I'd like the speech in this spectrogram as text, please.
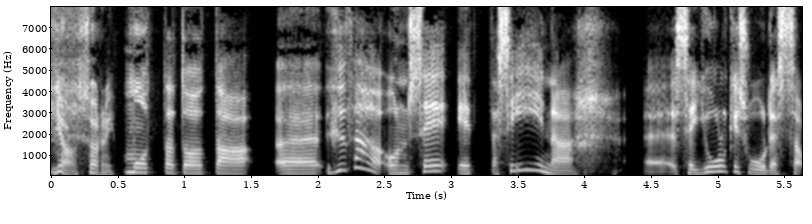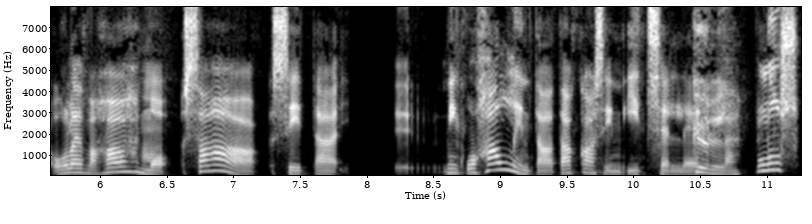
joo, sorry. Mutta tota, hyvä on se, että siinä se julkisuudessa oleva hahmo saa sitä niin kuin hallintaa takaisin itselleen. Kyllä. Plus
